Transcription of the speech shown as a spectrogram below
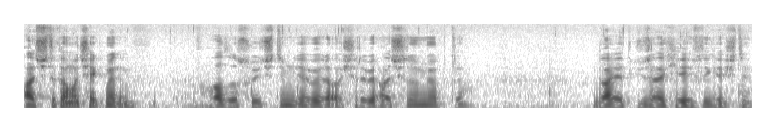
Açtık ama çekmedim fazla su içtim diye böyle aşırı bir açlığım yoktu. Gayet güzel, keyifli geçti.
